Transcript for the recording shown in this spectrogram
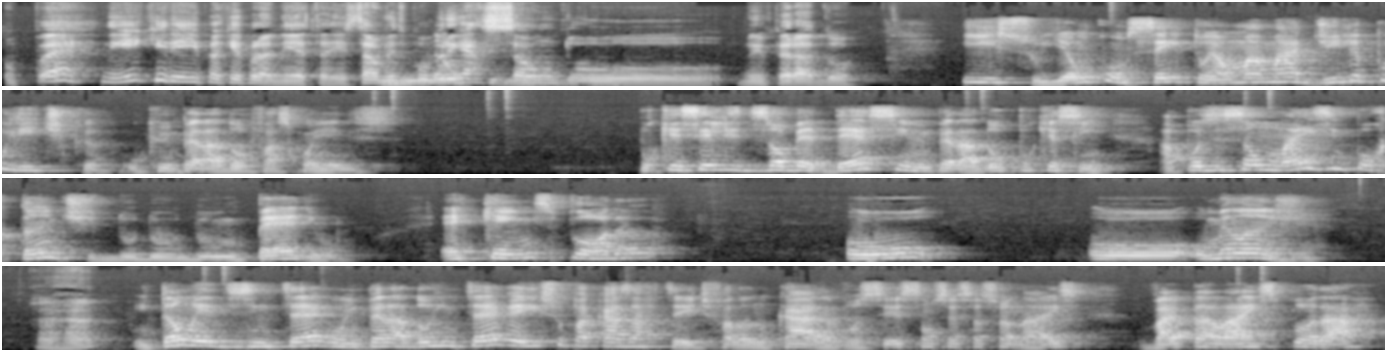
o- é, ninguém queria ir para aquele planeta. Eles estavam indo por Não obrigação do, do imperador. Isso, e é um conceito, é uma armadilha política o que o imperador faz com eles. Porque se eles desobedecem o imperador, porque assim, a posição mais importante do, do, do império é quem explora o, o, o melange. Aham. Então eles entregam, o imperador entrega isso para Casa Artrade, falando, cara, vocês são sensacionais, vai para lá explorar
